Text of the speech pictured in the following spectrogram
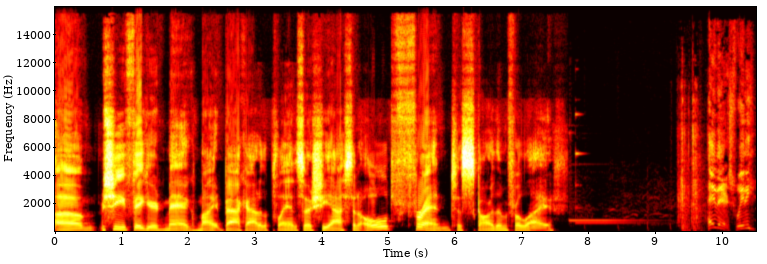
um, she figured Meg might back out of the plan, so she asked an old friend to scar them for life. Hey there, sweetie.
